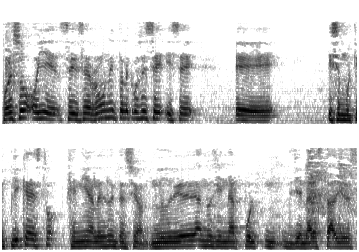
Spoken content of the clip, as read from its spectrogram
Por eso, oye, se, se reúne y toda la cosa y se, y se, eh, y se multiplica esto, genial, es la intención. La idea no es llenar, llenar estadios,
